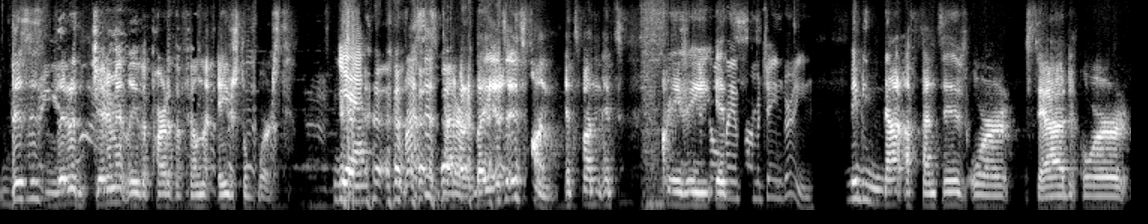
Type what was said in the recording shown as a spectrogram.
This is legitimately the part of the film that aged the worst. Yeah. The rest is better. Like it's it's fun. It's fun. It's crazy. Old man It's Farmer Gene Green. maybe not offensive or sad or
